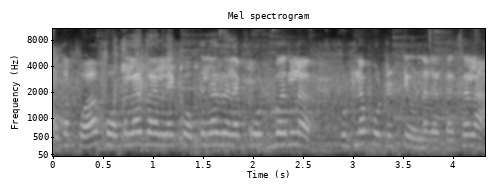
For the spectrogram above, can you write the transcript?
आता प खोकला झालाय खोकला झालाय पोट भरलं. कुठल्या पोटात ठेवणार आता? चला.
